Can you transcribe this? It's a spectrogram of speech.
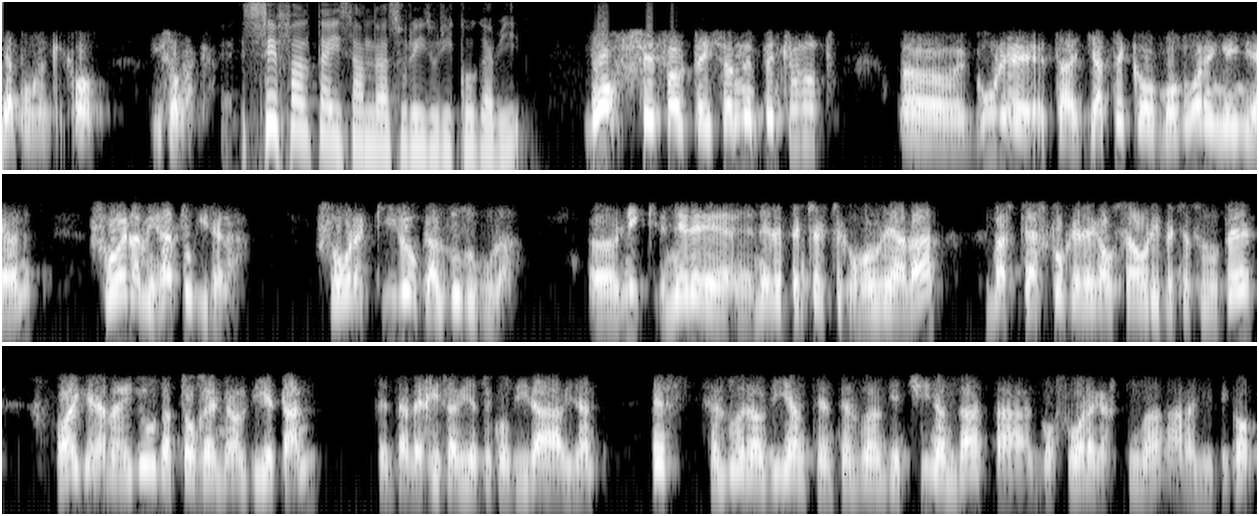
niapurrekiko gizonak. Ze falta izan da zure iduriko, Gabi? Bo, ze falta izan den pentsu dut, eh, gure eta jateko moduaren gainean, soera mehatu girela. Soera kilo galdu dugula. Eh, nik nire, nire pentsatzeko moldea da, bazte askok ere gauza hori pentsatzen dute, horaik egan nahi du datorren aldietan, eta berriz abiatuko dira abidan. Ez, zelduen aldian, zen zelduen aldian txinan da, eta gozoara gaztu da, ara joiteko.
